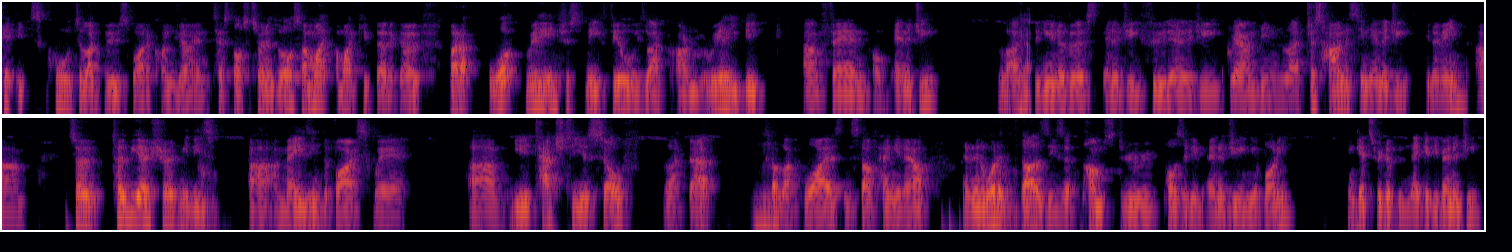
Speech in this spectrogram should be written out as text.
it's cool to like boost mitochondria and testosterone as well. So I might I might give that a go. But uh, what really interests me, Phil, is like I'm a really big um, fan of energy, like Yeah. the universe energy, food energy, grounding, like just harnessing energy. You know what I mean? Um, so Toby O showed me this uh, amazing device where um, you attach to yourself like that. It's Mhm. got like wires and stuff hanging out. And then what it does is it pumps through positive energy in your body and gets rid of the negative energy.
